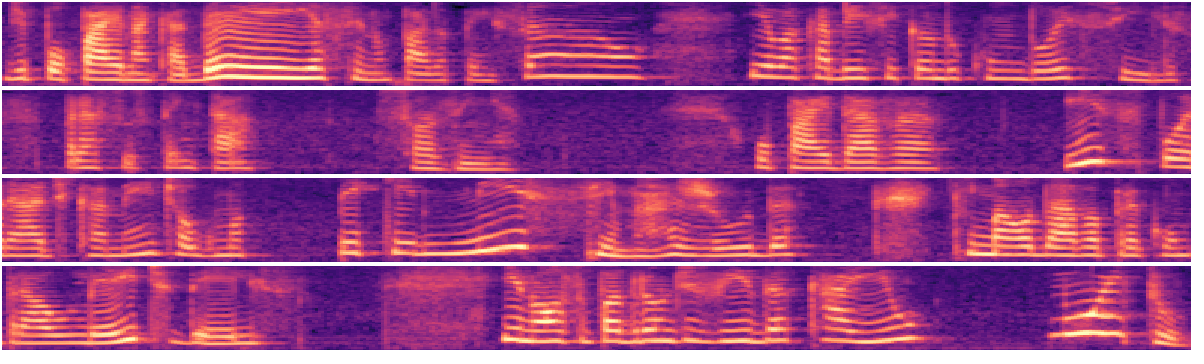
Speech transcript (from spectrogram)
de pôr pai na cadeia se não paga pensão, e eu acabei ficando com dois filhos para sustentar sozinha. O pai dava esporadicamente alguma pequeníssima ajuda que mal dava para comprar o leite deles. E nosso padrão de vida caiu muito,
